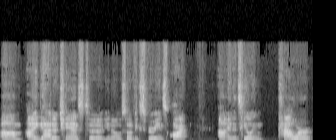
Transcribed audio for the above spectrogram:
um, I got a chance to, you know, sort of experience art uh, and its healing power,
